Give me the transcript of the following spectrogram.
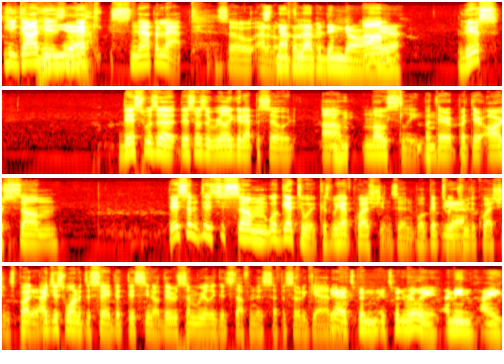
He got his Yeah. neck snap a lapped. So I don't know. Snap a lap a ding dong. Um, yeah. This this was a this was a really good episode. Um, Mm-hmm. mostly, but there but there are some. There's some. There's just some. We'll get to it because we have questions, and we'll get to it through the questions. But Yeah. I just wanted to say that this, you know, there was some really good stuff in this episode again. Yeah, it's been it's been really. I mean, I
